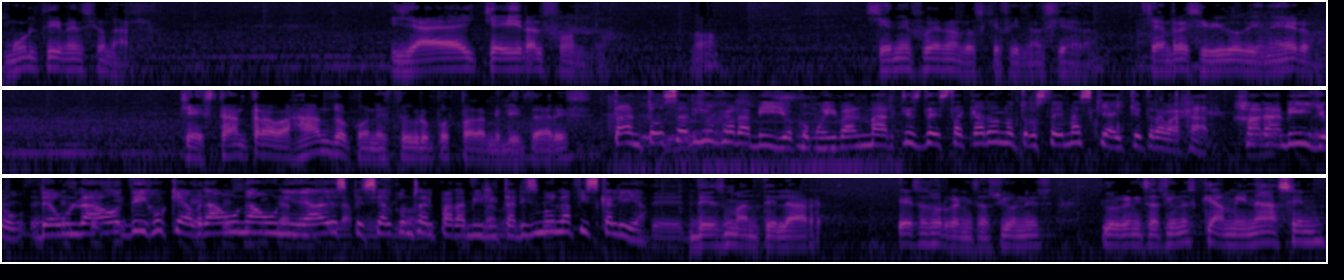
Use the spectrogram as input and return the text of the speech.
multidimensional. Y ya hay que ir al fondo, ¿no? ¿Quiénes fueron los que financiaron? ¿Que han recibido dinero? que están trabajando con estos grupos paramilitares. Tanto Sergio Jaramillo como Iván Márquez destacaron otros temas que hay que trabajar. Jaramillo, de un lado, dijo que habrá una unidad especial contra el paramilitarismo en la Fiscalía. desmantelar esas organizaciones y organizaciones que amenacen,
